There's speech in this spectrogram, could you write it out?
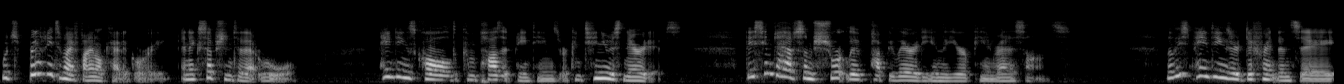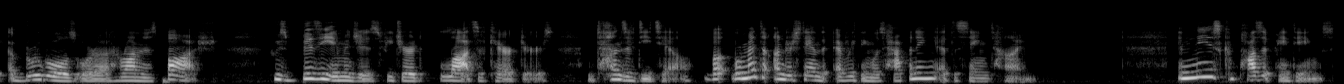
Which brings me to my final category, an exception to that rule paintings called composite paintings or continuous narratives. They seem to have some short-lived popularity in the European Renaissance. Now these paintings are different than, say, a Bruegels or a Hieronymus Bosch, whose busy images featured lots of characters and tons of detail, but were meant to understand that everything was happening at the same time. In these composite paintings,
